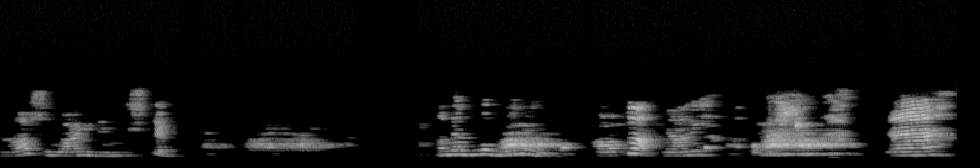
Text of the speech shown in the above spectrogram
Ya slime demiştim. Ama ben bunu bulamıyorum. Abla yani eee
